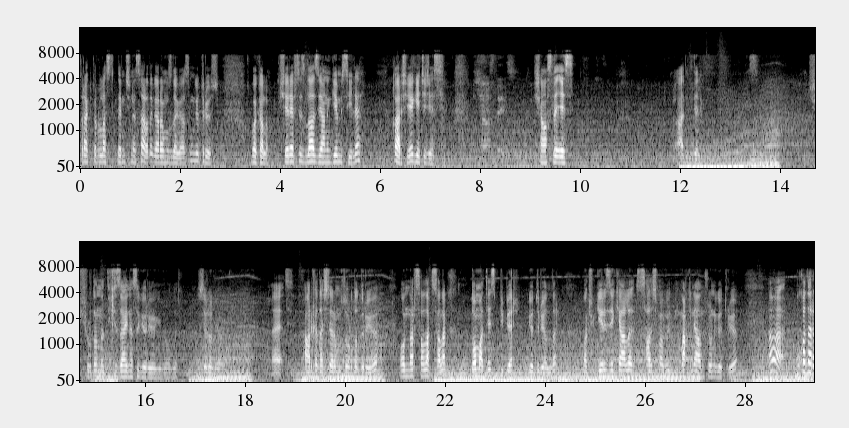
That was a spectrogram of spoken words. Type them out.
Traktör lastiklerin içine sardık. Aramızda kalsın. Götürüyoruz. Bakalım. Şerefsiz Lazya'nın gemisiyle karşıya geçeceğiz. Şanslıyız. Şanslı es. Hadi gidelim. Şuradan da dikiz aynası görüyor gibi oluyor. Güzel oluyor. Evet. Arkadaşlarımız orada duruyor. Onlar salak salak domates, biber götürüyorlar. Bak şu geri zekalı saçma bir makine almış onu götürüyor. Ama bu kadar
